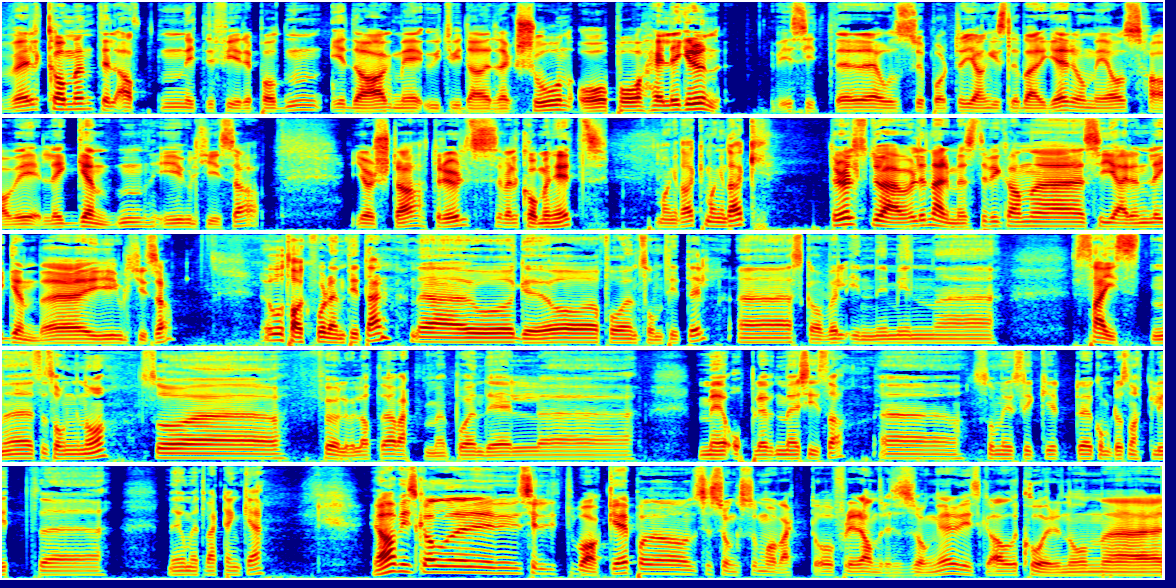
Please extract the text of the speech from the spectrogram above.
Velkommen til 1894-podden, i dag med utvida redaksjon og på hellig grunn. Vi sitter hos supporter Jan Gisle Berger, og med oss har vi legenden i Ullkisa. Jørstad, Truls, velkommen hit. Mange takk. mange takk Truls, du er vel det nærmeste vi kan uh, si er en legende i Ullkisa? Jo, takk for den tittelen. Det er jo gøy å få en sånn tittel. Uh, jeg skal vel inn i min uh, 16. sesong nå, så føler vel at jeg har vært med på en del med opplevd med Kisa. som vi sikkert kommer til å snakke litt med om etter hvert, tenker jeg. Ja, vi skal se litt tilbake på en sesong som har vært, og flere andre sesonger. Vi skal kåre noen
